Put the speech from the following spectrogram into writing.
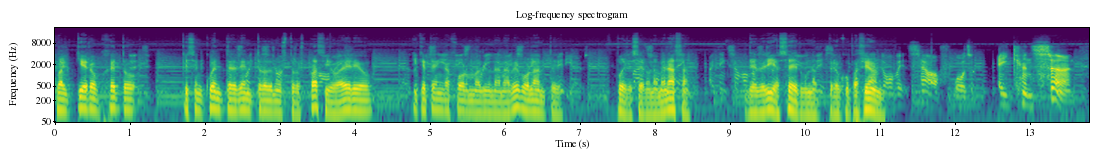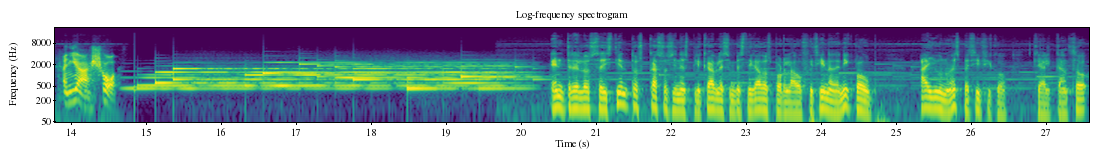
Cualquier objeto que se encuentre dentro de nuestro espacio aéreo y que tenga forma de una nave volante puede ser una amenaza. Debería ser una preocupación. Entre los 600 casos inexplicables investigados por la oficina de Nick Pope, hay uno específico que alcanzó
